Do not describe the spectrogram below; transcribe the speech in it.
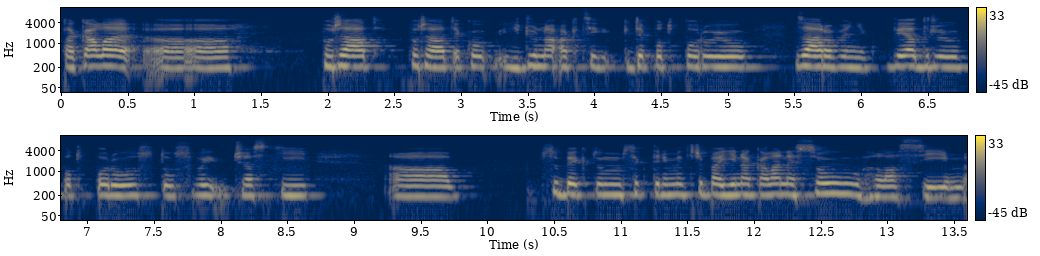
Tak ale uh, pořád, pořád jako jdu na akci, kde podporuju, zároveň vyjadřuju podporu s tou svojí účastí. Uh, subjektům, se kterými třeba jinak ale nesouhlasím.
